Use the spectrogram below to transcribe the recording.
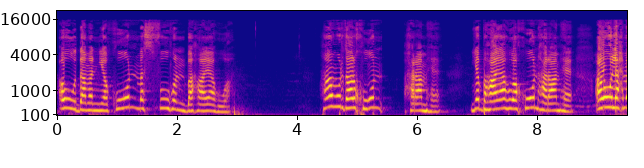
او دمن یا خون مصفوحن بہایا ہوا۔ ہاں مردار، خون حرام ہے، یا بہایا ہوا خون حرام ہے۔ او لحم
